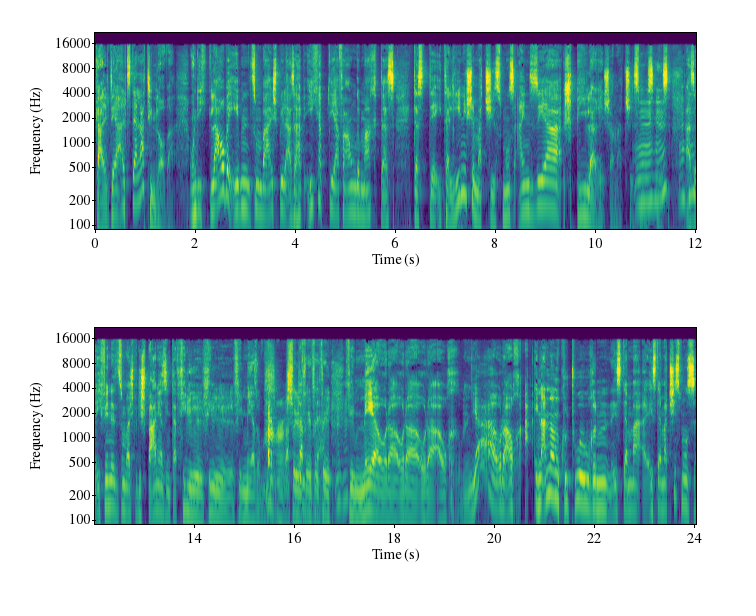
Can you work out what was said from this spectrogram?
galt er als der Latin-Lover. Und ich glaube eben zum Beispiel, also hab, ich habe die Erfahrung gemacht, dass, dass der italienische Machismus ein sehr spielerischer Machismus mhm, ist. Mhm. Also ich finde zum Beispiel, die Spanier sind da viel, viel, viel mehr so, viel, viel, viel, viel, mhm. viel mehr oder, oder, oder auch, ja, oder auch in anderen Kulturen ist der, ist der Machismus,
